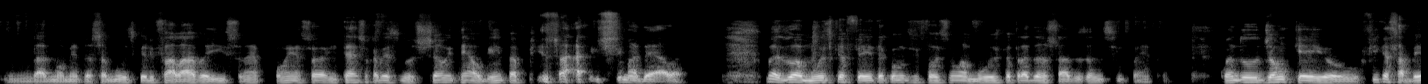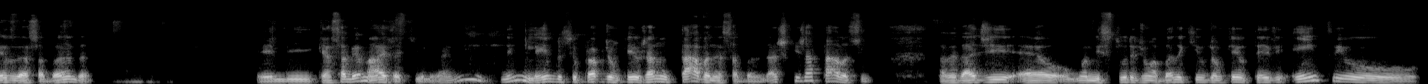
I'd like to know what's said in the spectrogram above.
em um dado momento dessa música, ele falava isso, né? Põe sua, enterra sua cabeça no chão e tem alguém para pisar em cima dela. Mas uma música feita como se fosse uma música para dançar dos anos 50. Quando o John Cale fica sabendo dessa banda, ele quer saber mais daquilo. Né? Nem, nem lembro se o próprio John Cale já não estava nessa banda. Acho que já estava, sim. Na verdade, é uma mistura de uma banda que o John Cale teve entre o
